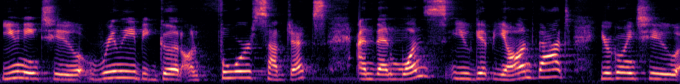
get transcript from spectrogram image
you need to really be good on four subjects. And then once you get beyond that, you're going to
